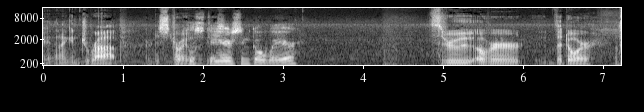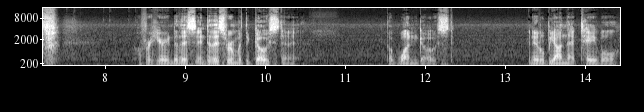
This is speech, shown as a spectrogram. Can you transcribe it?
Okay, then I can drop or destroy Up the one of these. stairs and go where? through over the door over here into this into this room with the ghost in it the one ghost and it'll be on that table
